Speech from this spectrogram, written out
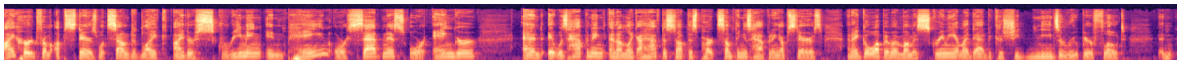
I heard from upstairs what sounded like either screaming in pain or sadness or anger. And it was happening, and I'm like, I have to stop this part. Something is happening upstairs. And I go up, and my mom is screaming at my dad because she needs a root beer float. And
